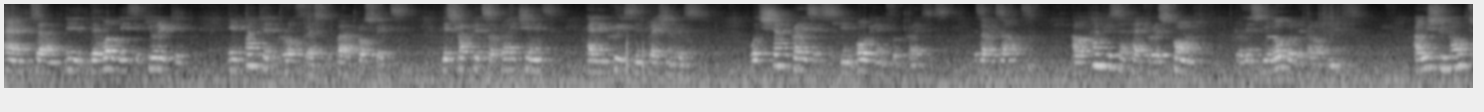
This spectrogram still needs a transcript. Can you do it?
and um, the, the world insecurity impacted growth uh, prospects, disrupted supply chains, and increased inflation risk, with sharp rises in oil and food prices. As a result, our countries have had to respond to these global developments. I wish to note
